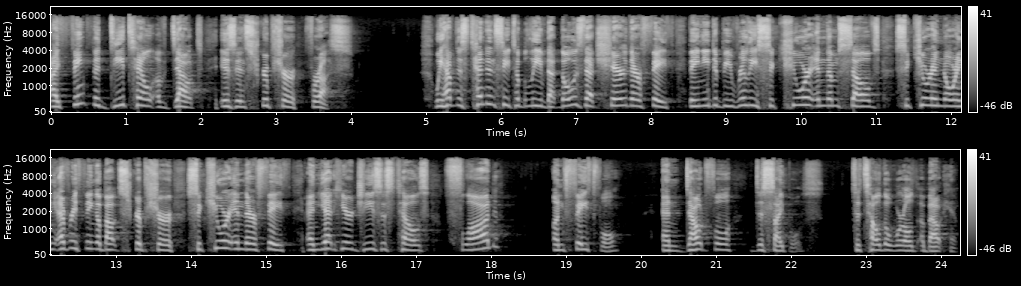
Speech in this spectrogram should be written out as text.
I think the detail of doubt is in scripture for us. We have this tendency to believe that those that share their faith, they need to be really secure in themselves, secure in knowing everything about scripture, secure in their faith. And yet here Jesus tells flawed, unfaithful, and doubtful disciples to tell the world about him.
